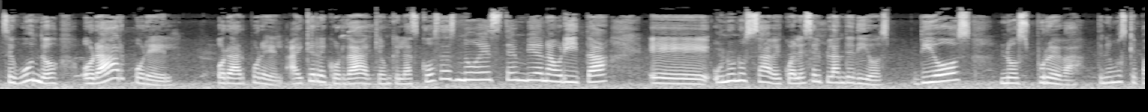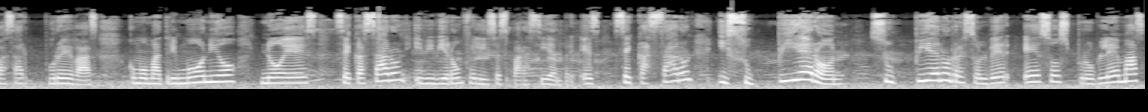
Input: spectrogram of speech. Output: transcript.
Segundo, orar por él orar por él. Hay que recordar que aunque las cosas no estén bien ahorita, eh, uno no sabe cuál es el plan de Dios. Dios nos prueba, tenemos que pasar pruebas. Como matrimonio no es se casaron y vivieron felices para siempre, es se casaron y supieron supieron resolver esos problemas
